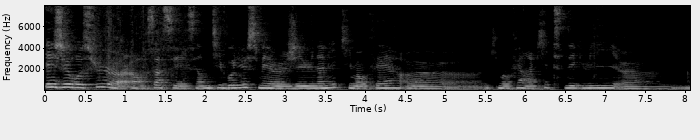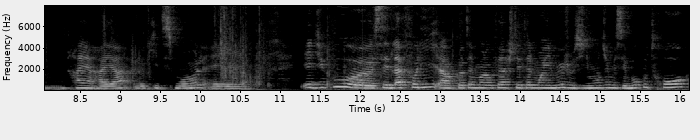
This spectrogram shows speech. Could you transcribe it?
Et j'ai reçu, alors ça c'est un petit bonus, mais euh, j'ai une amie qui m'a offert, euh, qui m'a offert un kit d'aiguilles euh, Haya Haya, le kit small, et, et du coup c'est de la folie. Alors quand elle m'a offert, j'étais tellement émue, je me suis dit mon dieu mais c'est beaucoup trop.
